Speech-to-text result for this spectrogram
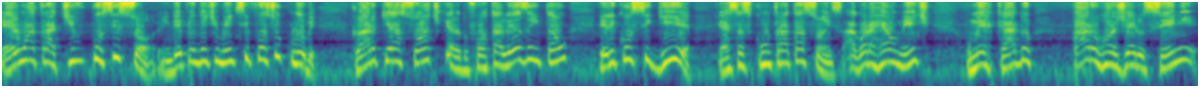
era um atrativo por si só, independentemente se fosse o clube. Claro que a sorte que era do Fortaleza, então ele conseguia essas contratações. Agora realmente o mercado para o Rogério Ceni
